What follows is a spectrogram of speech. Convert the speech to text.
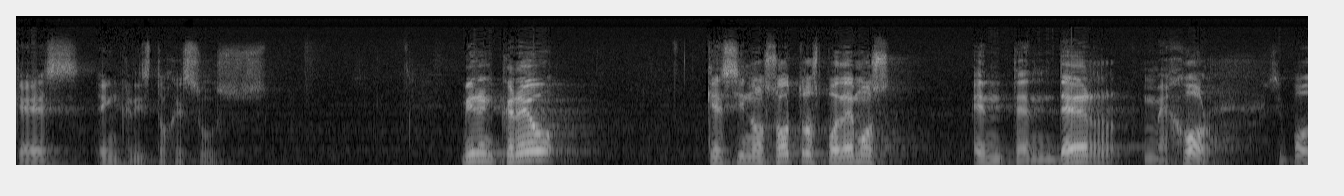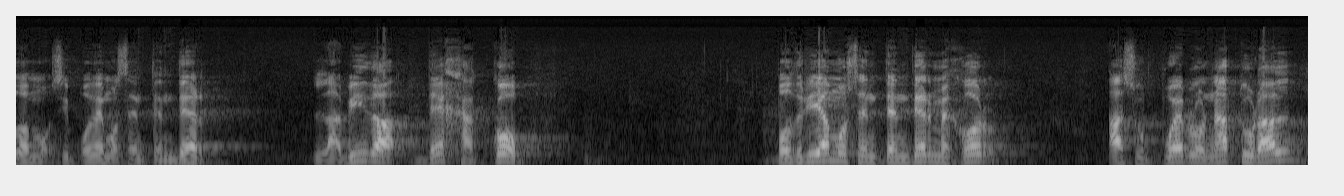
que es en Cristo Jesús. Miren, creo que si nosotros podemos entender mejor, si podemos, si podemos entender la vida de Jacob, podríamos entender mejor a su pueblo natural,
